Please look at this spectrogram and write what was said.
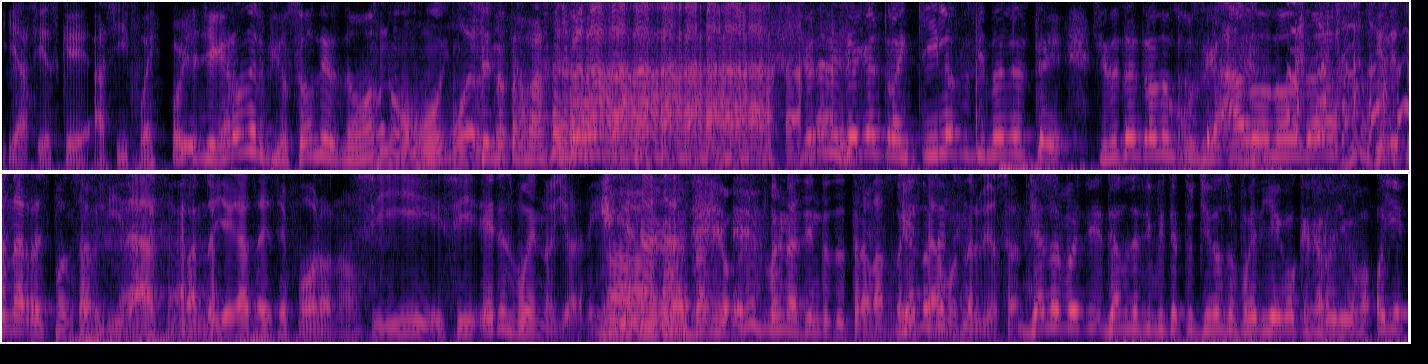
Y así es que así fue. Oye, llegaron nerviosones, ¿no? No, muertos. se notaba. Yo les decía, hagan tranquilos, pues, si no es este, si no está entrando un juzgado, ¿no? O sea, Tienes una responsabilidad cuando llegas a ese foro, ¿no? Sí, sí, eres bueno, Jordi. Ah, gracias, amigo. Eres bueno haciendo tu trabajo y ya no sé estábamos si- nerviosos. Ya no, fue si- ya no sé si fuiste tú, Chinos, o fue Diego que agarró y dijo, oye,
